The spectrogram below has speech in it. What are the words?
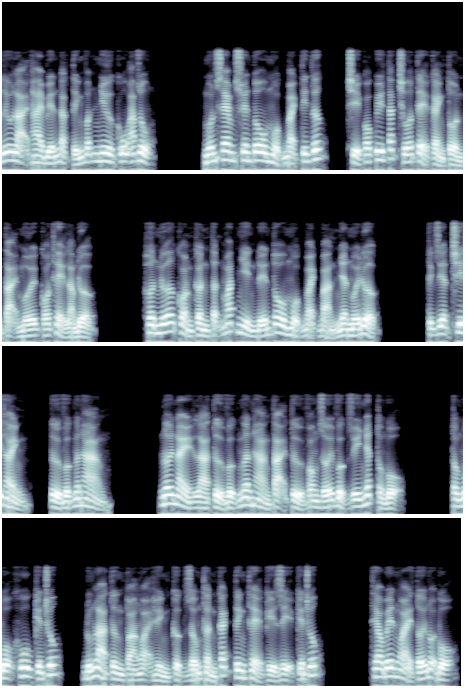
lưu lại hai biến đặc tính vẫn như cũ áp dụng. Muốn xem xuyên tô một bạch tin tức, chỉ có quy tắc chúa tể cảnh tồn tại mới có thể làm được. Hơn nữa còn cần tận mắt nhìn đến tô một bạch bản nhân mới được. Tịch diệt chi thành, tử vực ngân hàng. Nơi này là tử vực ngân hàng tại tử vong giới vực duy nhất tổng bộ. Tổng bộ khu kiến trúc, đúng là từng tòa ngoại hình cực giống thần cách tinh thể kỳ dị kiến trúc. Theo bên ngoài tới nội bộ,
